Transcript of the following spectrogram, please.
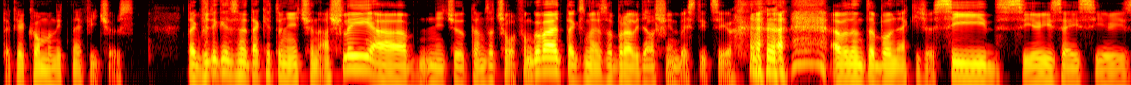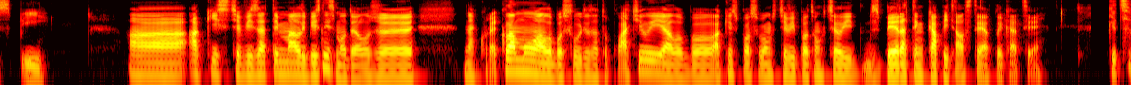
také komunitné features. Tak vždy, keď sme takéto niečo našli a niečo tam začalo fungovať, tak sme zobrali ďalšiu investíciu. a potom to bol nejaký, že seed, series A, series B. A aký ste vy za tým mali biznis model, že nejakú reklamu, alebo si ľudia za to platili, alebo akým spôsobom ste vy potom chceli zbierať ten kapitál z tej aplikácie? Keď sa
